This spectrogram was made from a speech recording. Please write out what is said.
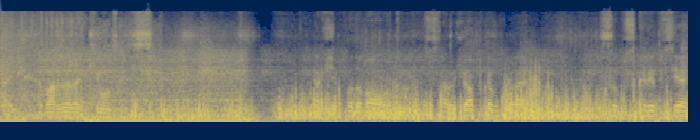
Fajnie. Bardzo lekki motor jest. Jak się podobało, to zostawić łapkę w górę, subskrypcję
